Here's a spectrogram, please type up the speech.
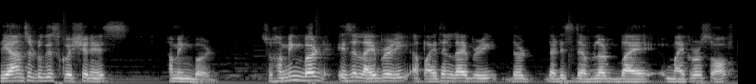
The answer to this question is Hummingbird. So Hummingbird is a library, a Python library that, that is developed by Microsoft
